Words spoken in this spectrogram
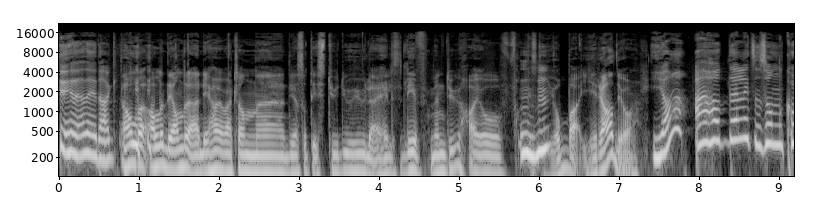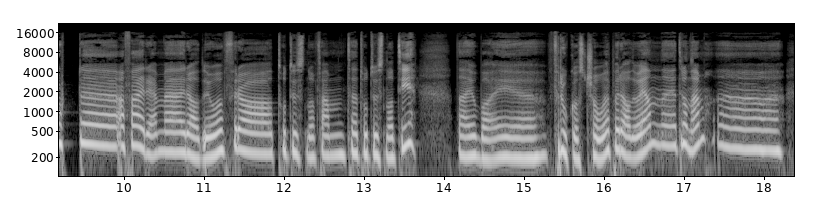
det er det i dag. Alle, alle de andre her, de har jo vært sånn, eh, de har sittet i studiohula i hele sitt liv, men du har jo faktisk Mhm. jobba i radio. Ja, jeg hadde en liten sånn kort uh, affære med radio fra 2005 til 2010. Da jeg jobba i eh, frokostshowet på Radio 1 i Trondheim. Eh,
